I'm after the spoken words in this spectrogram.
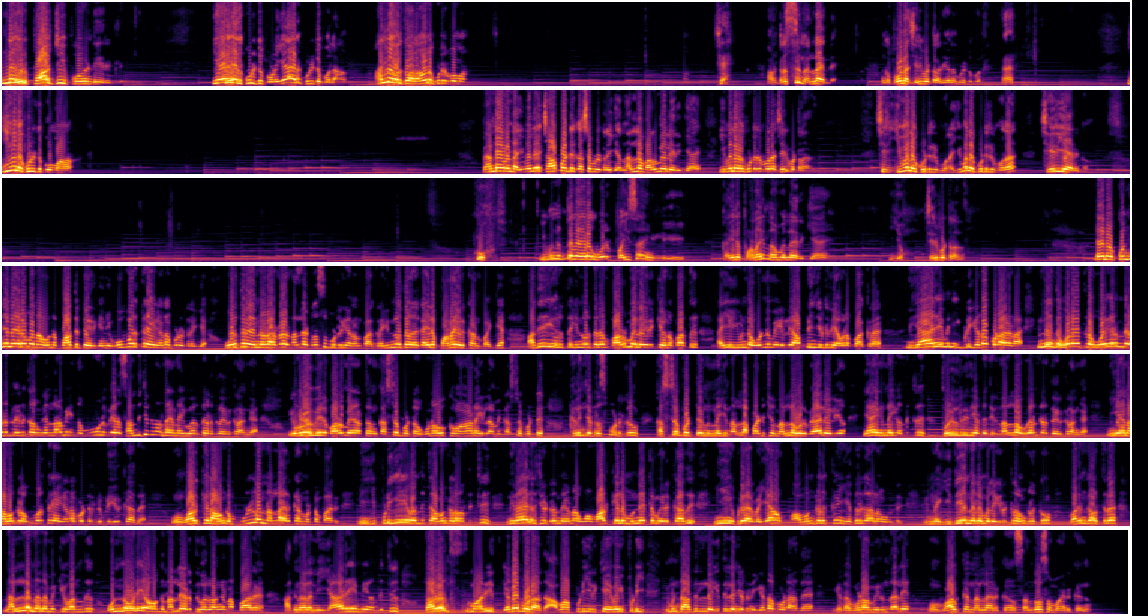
இன்னும் ஒரு பார்ட்டி போக வேண்டி இருக்கு யாரையாவது கூட்டிட்டு போகணும்? யாரை கூட்டிட்டு போலாம் அண்ணன் ஒருத்தர் அவனை கூட்டிட்டு போமா? சே அவன் ட்ரெஸ் நல்லா இல்லை. அங்க போனா சரி பண்றாது இவனை கூட்டிட்டு போனேன் இவனை கூட்டிட்டு போமா? வேண்டாம் வேண்டாம். இவனே சாப்பாட்டு கஷ்டப்பட்டு இருக்கேன். நல்ல வறுமையில இருக்கேன். இவனை கூட்டிட்டு போனா சரி பண்றாது சரி இவனை கூட்டிட்டு போலாம். இவனை கூட்டிட்டு போனா சரியா இருக்கும். இவன்கிட்ட வேற ஒரு பைசா இல்லையே. கையில பணம் இல்லாம எல்லாம் இருக்கேன் ஐயோ சரி பட்டுறாது நான் கொஞ்ச நேரமா நான் உன்னை பார்த்துட்டே இருக்கேன். நீ ஒவ்வொருத்தரையும் எடை போட்டுட்டு இருக்க ஒருத்தர் என்னடான்னா நல்ல ட்ரெஸ் போட்டிருக்கேன் நான் பாக்குறேன் இன்னொருத்தன் கையில பணம் இருக்கான்னு பாக்க அதே ஒருத்தன் இன்னொருத்தன வறுமையில இருக்கவனை பார்த்து ஐயோ இவன்ட ஒண்ணுமே இல்லையா அப்படின்னு சொல்லிட்டு நீ அவனை பாக்குற நீ யாரையுமே நீ இப்படி எடை இன்னும் இந்த உலகத்துல உயர்ந்த இடத்துல இருக்கிறவங்க எல்லாமே இந்த மூணு பேரை சந்திச்சுட்டு தான்டா என்ன உயர்ந்த இடத்துல இருக்கிறாங்க. எவ்வளவு பேர் வறுமையாட்டவங்க கஷ்டப்பட்ட உணவுக்கும் ஆடை இல்லாம கஷ்டப்பட்டு கிழிஞ்ச ட்ரெஸ் போட்டுட்டும் கஷ்டப்பட்டு இன்னைக்கு நல்லா படிச்சு நல்ல ஒரு வேலையிலையும் ஏன் இன்னைக்கு வந்துட்டு தொழில் ரீதியாட்டும் சரி நல்லா உயர்ந்த இடத்துல இருக்கிறாங்க. நீ ஏன் அவங்கள ஒவ்வொருத்தரையும் இடப்பட்டு இப்படி இருக்காத? உன் வாழ்க்கையில அவங்க உள்ள நல்லா இருக்கான்னு மட்டும் பாரு. நீ இப்படியே வந்துட்டு அவங்கள வந்துட்டு நிராகரிச்சுட்டு இருந்தேன்னா உன் வாழ்க்கையில முன்னேற்றம் இருக்காது. நீ இப்படியா இருப்ப. ஏன்? அவங்களுக்கும் எதிர்காலம் உண்டு. இன்னும் இதே நிலைமையில இருக்கிறவங்களுக்கும் வருங்காலத்துல நல்ல நிலைமைக்கு வந்து உன்னோடய அவங்க நல்ல இடத்துக்கு வருவாங்கன்னா பாரு. அதனால நீ யாரையுமே வந்துட்டு தர மாதிரி எடை போடாத. அவன் அப்படி இருக்கேன் இவன் இப்படி இவன் அது இல்லை இது இல்லைன்னு சொல்லிட்டு நீ எடை போடாத. எடை போடாம இருந்தாலே உன் வாழ்க்கை நல்லா இருக்கும் சந்தோஷமா இருக்கும்.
